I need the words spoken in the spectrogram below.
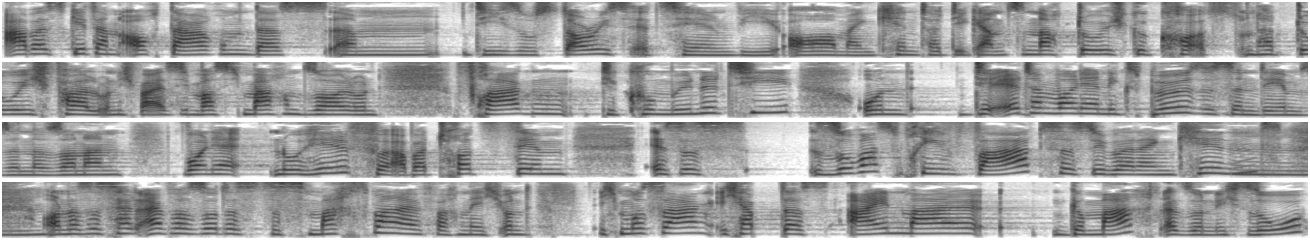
Aber es geht dann auch darum, dass ähm, die so Stories erzählen wie, oh, mein Kind hat die ganze Nacht durchgekotzt und hat Durchfall und ich weiß nicht, was ich machen soll und fragen die Community und die Eltern wollen ja nichts Böses in dem Sinne, sondern wollen ja nur Hilfe, aber trotzdem ist es sowas Privates über dein Kind mhm. und das ist halt einfach so, dass das macht man einfach nicht. Und ich muss sagen, ich habe das einmal gemacht, also nicht so,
